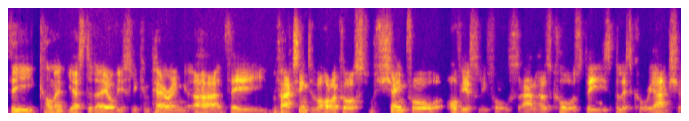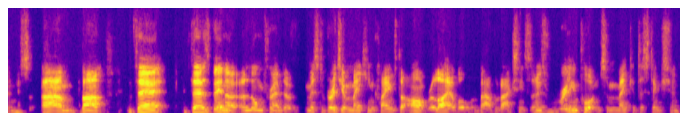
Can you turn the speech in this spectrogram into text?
the comment yesterday, obviously comparing uh, the vaccine to the Holocaust, was shameful, obviously false, and has caused these political reactions. Um, but there there's been a, a, long trend of Mr. Bridgen making claims that aren't reliable about the vaccines. And it's really important to make a distinction.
